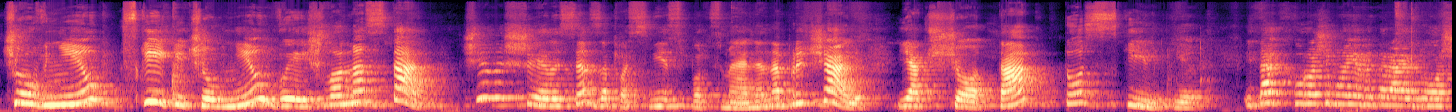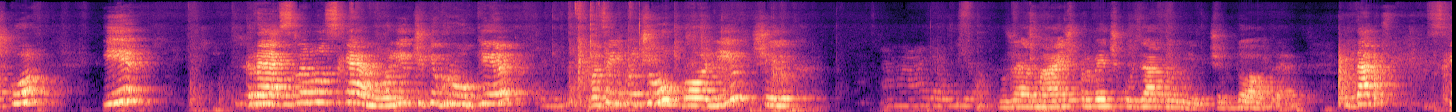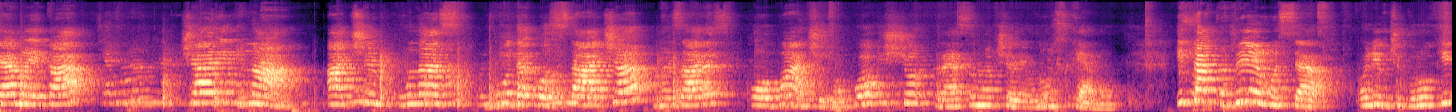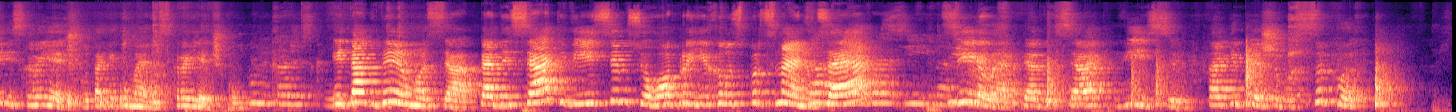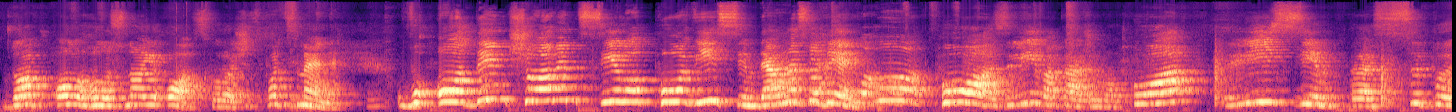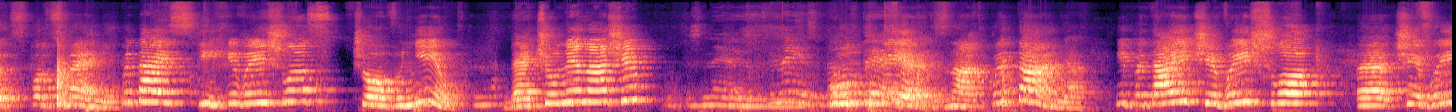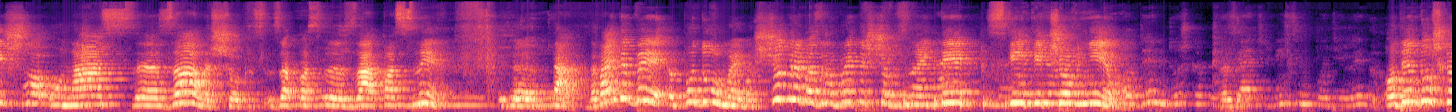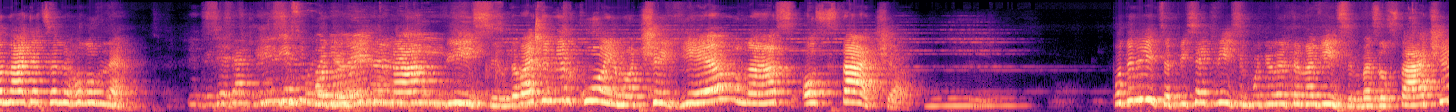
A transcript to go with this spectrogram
Човнів, скільки човнів вийшло на старт? Чи лишилися запасні спортсмени на причалі? Якщо так, то скільки? І так, хороші мої, я витираю дошку і креслимо схему. Олівчики в руки. Василько чув, олівчик. Вже маєш привичку взяти олівчик. Добре. І так, схема яка? Чарівна. А чим у нас буде остача, ми зараз побачимо. Поки що креслимо чарівну схему. І так дивимося. Олівчик в руки і з краєчку, так як у мене, з краєчку. І так дивимося. 58 всього приїхало спортсменів. Це ціле 58. Так і пишемо СП до голосної О, скоротше, спортсмени. В один човен сіло по 8. Де у нас один? По, зліва кажемо, по 8 е, спортсменів. Питає, скільки вийшло з човнів? Де човни наші? Знизу. Пунктир, знак питання. І питає, чи вийшло, е, чи вийшло у нас е, залишок запас, запасних. Так, давайте ви подумаємо, що треба зробити, щоб знайти скільки човнів. Один дужка 58 поділити. Один дужка Надя це не головне. 58 Поділити на 8. Давайте міркуємо, чи є у нас остача. Подивіться, 58 поділити на 8 без остачі.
